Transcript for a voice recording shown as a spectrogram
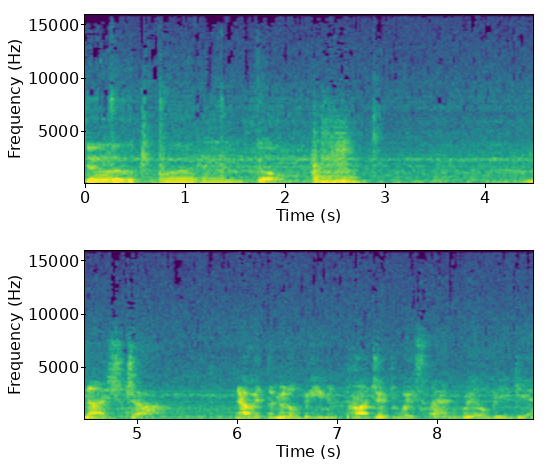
Two, one, and go. Nice job. Now hit the middle beam and Project Wasteland will begin.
